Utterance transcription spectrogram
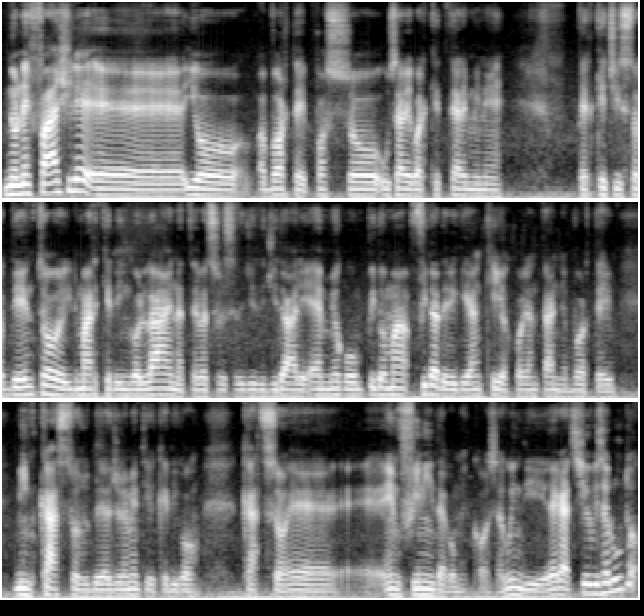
non è facile, eh, io a volte posso usare qualche termine perché ci sto dentro, il marketing online attraverso le strategie digitali è il mio compito, ma fidatevi che anche io a 40 anni a volte mi incastro su dei ragionamenti perché dico cazzo è, è infinita come cosa. Quindi ragazzi io vi saluto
